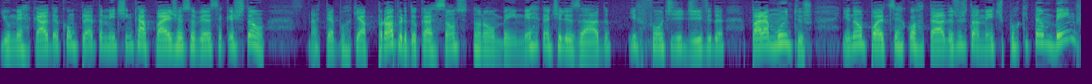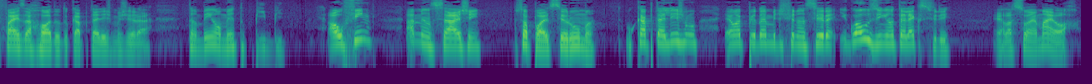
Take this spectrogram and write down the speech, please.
e o mercado é completamente incapaz de resolver essa questão, até porque a própria educação se tornou um bem mercantilizado e fonte de dívida para muitos, e não pode ser cortada justamente porque também faz a roda do capitalismo girar, também aumenta o PIB. Ao fim, a mensagem só pode ser uma: o capitalismo é uma pirâmide financeira igualzinha ao Telex Free, ela só é maior.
